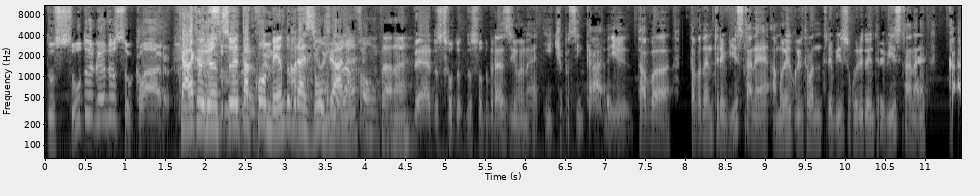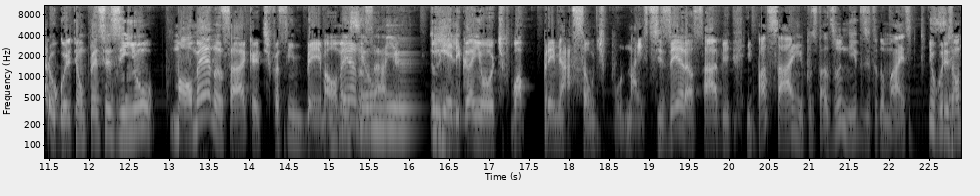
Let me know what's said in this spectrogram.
do sul do Rio Grande do Sul, claro. Caraca, o Rio Grande do Sul, ele tá Brasil. comendo o Brasil já, né? Ponta, né? É, do sul do, do, sul do Brasil, né? E, tipo assim, cara, ele tava, tava dando entrevista, né? A mãe do guri tava dando entrevista, o guri deu entrevista, né? Cara, o guri tem um PCzinho mal menos, saca? Tipo assim, bem mal menos, saca? E ele ganhou, tipo, uma premiação, tipo, nicezeira, sabe? E passagem pros Estados Unidos e tudo mais. E o, gurizão,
